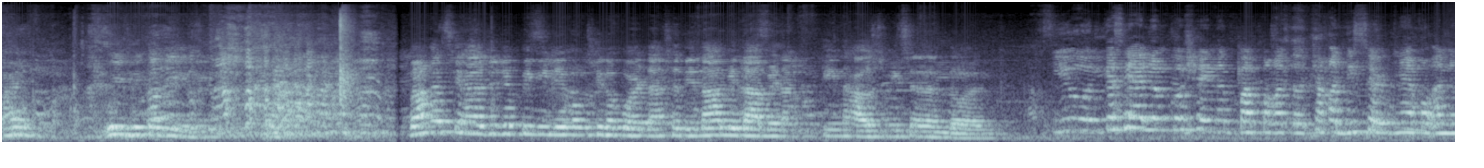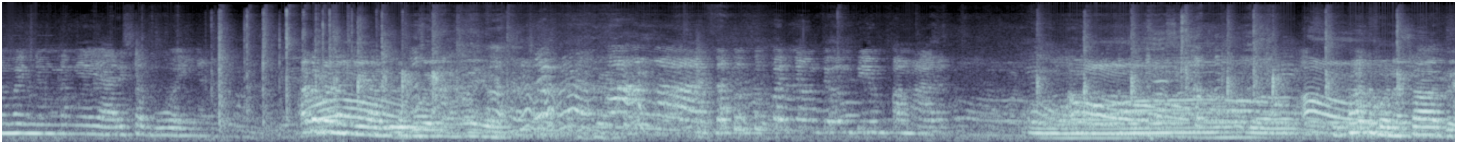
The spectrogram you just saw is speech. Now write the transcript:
Ay, uy, di ka diri. Bakit si Alden yung pinili mong sinuportahan sa dinami-dami ng teen housemates na nandun? Yun, kasi alam ko siya yung nagpapakato, tsaka deserve niya kung ano man yung nangyayari sa buhay niya. Ano ba nangyayari sa buhay niya ngayon? Nga nga, natutupad niya unti-unti yung pangarap. So, paano mo nasabi?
